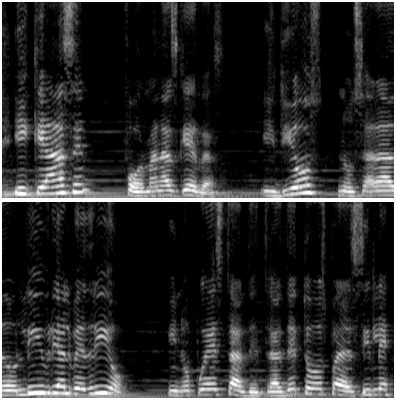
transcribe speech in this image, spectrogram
¿Y qué hacen? Forman las guerras. Y Dios nos ha dado libre albedrío y no puede estar detrás de todos para decirle,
